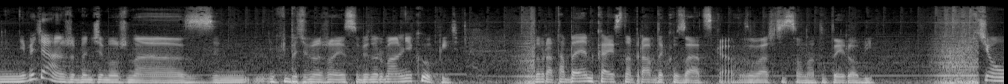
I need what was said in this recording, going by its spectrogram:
Nie wiedziałem, że będzie można z... będzie można je sobie normalnie kupić. Dobra, ta BMK jest naprawdę kozacka. Zobaczcie, co ona tutaj robi. Cią...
